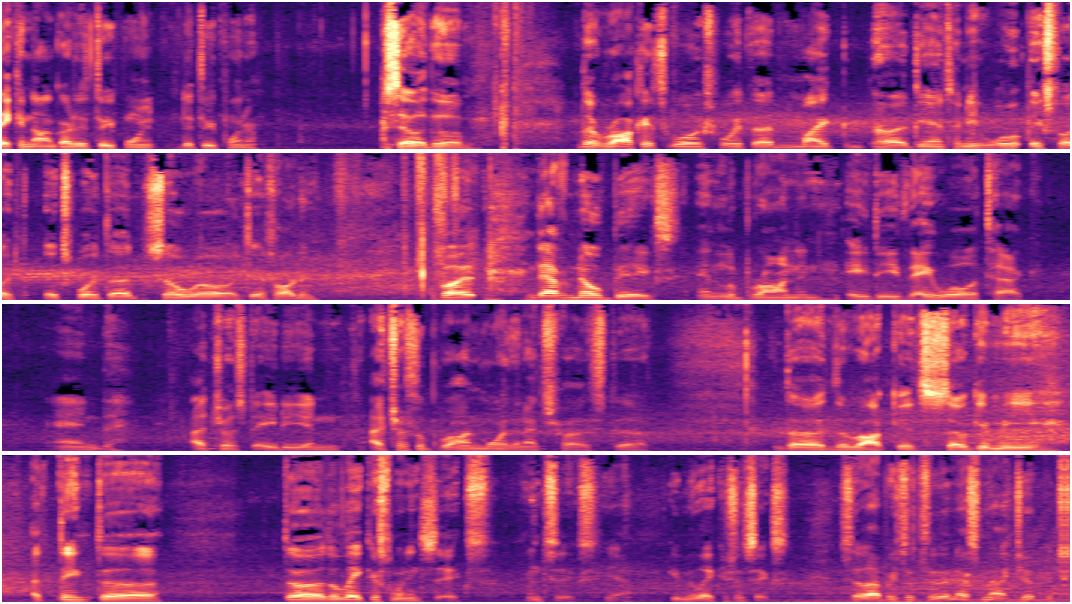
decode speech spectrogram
they cannot guard the three point the three pointer. So the the Rockets will exploit that. Mike uh, D'Antoni will exploit exploit that so well. James Harden, but they have no bigs, and LeBron and AD they will attack, and I trust AD and I trust LeBron more than I trust uh, the the Rockets. So give me, I think the the the Lakers win in six. In six, yeah. Give me Lakers in six. So that brings us to the next matchup. It's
